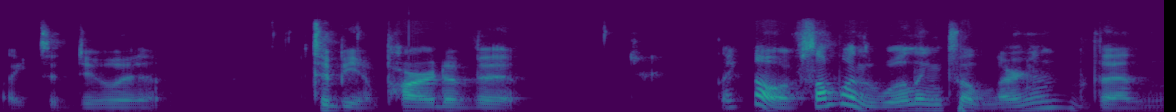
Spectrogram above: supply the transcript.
like to do it, to be a part of it. Like, no, if someone's willing to learn, then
